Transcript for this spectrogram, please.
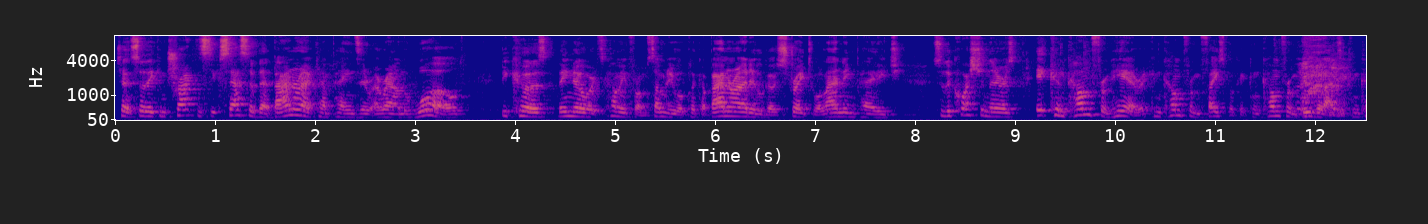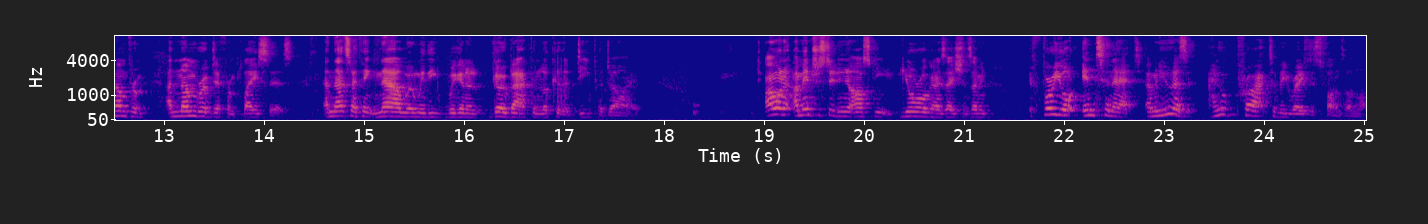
So, so they can track the success of their banner ad campaigns around the world because they know where it's coming from. Somebody will click a banner ad, it'll go straight to a landing page. So the question there is, it can come from here, it can come from Facebook, it can come from Google Ads, it can come from a number of different places. And that's, I think, now when we, we're going to go back and look at a deeper dive. I want I'm interested in asking your organizations, I mean, for your internet, I mean, who, has, who proactively raises funds online?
